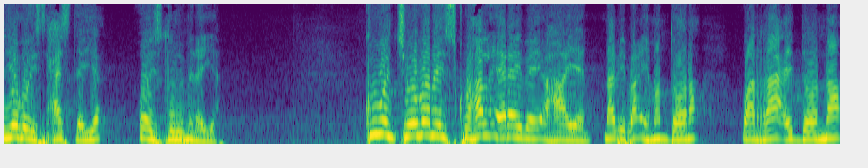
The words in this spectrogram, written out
iyagoo isxasdaya oo isdulminaya. Kuwan joogana isku hal eray bay ahaayeen. Nabi baa iman doona waan raaci doonaa.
